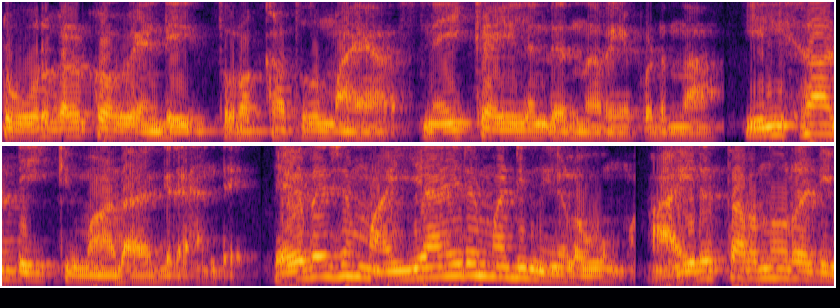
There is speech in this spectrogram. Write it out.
ടൂറുകൾക്കോ വേണ്ടി തുറക്കാത്തതുമായ സ്നേക്ക് ഐലൻഡ് എന്നറിയപ്പെടുന്ന ഇൽഹ ഡി ക്യുമാഡ ഗ്രാൻഡ്. ഏകദേശം അയ്യായിരം അടി നീളവും ആയിരത്തി അറുന്നൂറ് അടി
